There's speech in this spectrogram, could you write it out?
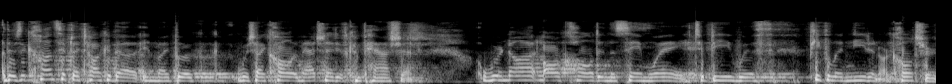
there's a concept I talk about in my book, which I call imaginative compassion. We're not all called in the same way to be with people in need in our culture.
